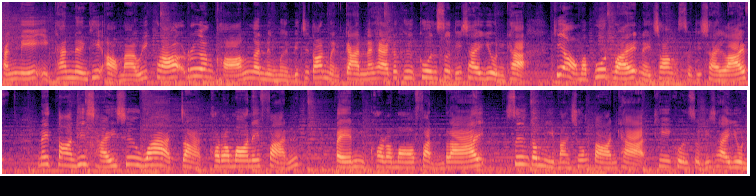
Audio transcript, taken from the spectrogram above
ทั้งนี้อีกท่านหนึ่งที่ออกมาวิเคราะห์เรื่องของเงิน 10,000 ดิจิตอลเหมือนกันนะคะก็คือคุณสุทธิชัยยุ่นค่ะ ที่ออกมาพูดไว้ในช่องสุทธิชัยไลฟ์ในตอนที่ใช้ชื่อว่าจากคอรมอในฝัน เป็นคอรมอฝันร้าย ซึ่งก็มีบางช่วงตอนค่ะ ที่คุณสุทธิชัยยุน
